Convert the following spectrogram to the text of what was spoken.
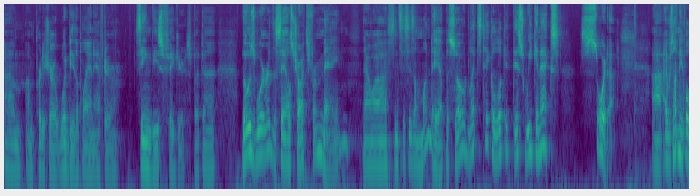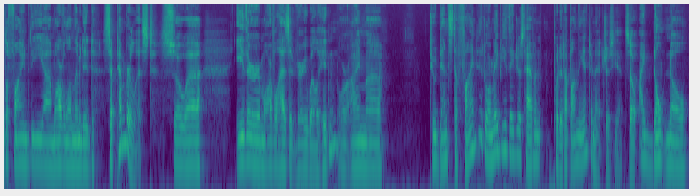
um, I'm pretty sure it would be the plan after seeing these figures. But uh, those were the sales charts from May. Now, since this is a Monday episode, let's take a look at this week in X. Sorta. I was unable to find the Marvel Unlimited September list, so either Marvel has it very well hidden, or I'm uh, too dense to find it, or maybe they just haven't put it up on the internet just yet. So I don't know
